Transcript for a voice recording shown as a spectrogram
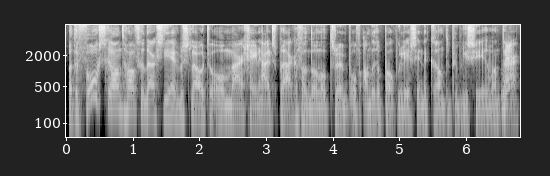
Want de Volkskrant hoofdredactie die heeft besloten om maar geen uitspraken van Donald Trump of andere populisten in de krant te publiceren. Want daar,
